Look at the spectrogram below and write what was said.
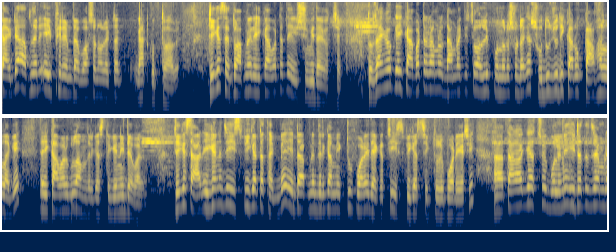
কাইটা আপনার এই ফ্রেমটা বসানোর একটা ঘাট করতে হবে। ঠিক আছে? তো আপনার এই কাভারটাতে এই সুবিধাই হচ্ছে। তো যাই হোক, এই কাভারটার আমরা দাম রাখতেছি অনলি পনেরোশো টাকা। শুধু যদি কারও কাভার লাগে, এই কাভারগুলো আমাদের কাছ থেকে নিতে পারেন। ঠিক আছে? আর এখানে যে স্পিকারটা থাকবে, এটা আপনাদেরকে আমি একটু পরে দেখাচ্ছি স্পিকার সেক্টরে পরে আসি। তার আগে হচ্ছে বলে নিই, এটাতে যে আমরা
